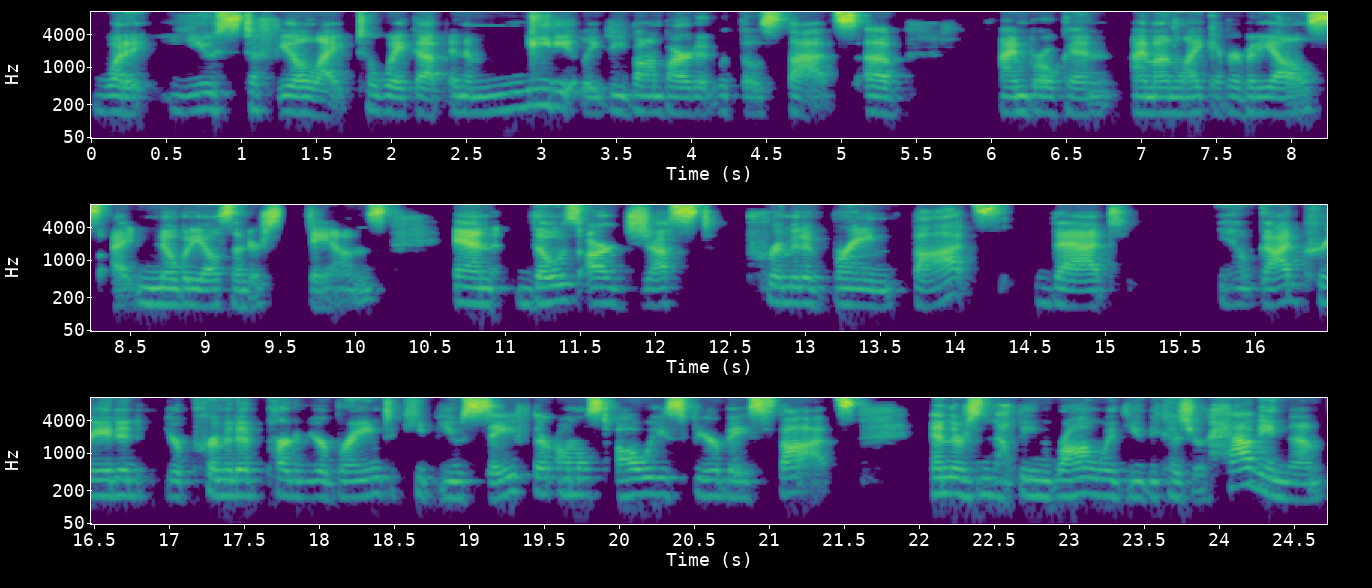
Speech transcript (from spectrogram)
what it used to feel like to wake up and immediately be bombarded with those thoughts of i'm broken. I'm unlike everybody else. I nobody else understands. And those are just primitive brain thoughts that you know god created your primitive part of your brain to keep you safe they're almost always fear-based thoughts and there's nothing wrong with you because you're having them.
